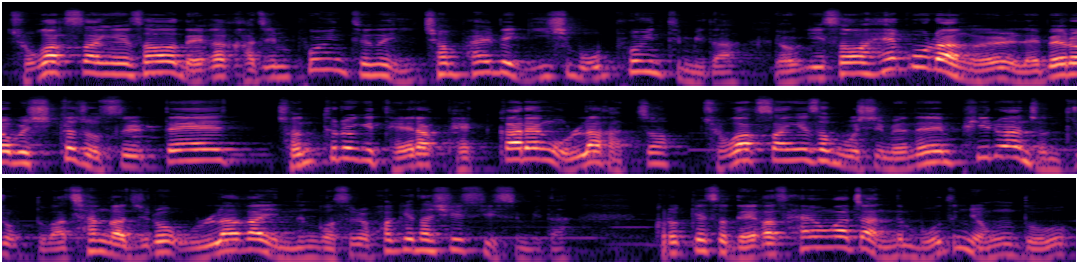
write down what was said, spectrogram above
조각상에서 내가 가진 포인트는 2825포인트입니다. 여기서 해고랑을 레벨업을 시켜줬을 때 전투력이 대략 100가량 올라갔죠. 조각상에서 보시면은 필요한 전투력도 마찬가지로 올라가 있는 것을 확인하실 수 있습니다. 그렇게 해서 내가 사용하지 않는 모든 영웅도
